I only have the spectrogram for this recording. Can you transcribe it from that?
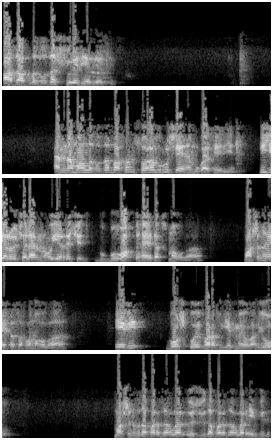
azadlığınıza şükür eləyəcəksiniz. Əminamanlığınıza baxın, sonra Rusiya ilə müqayisə edin. Digər ölkələrlə, o yerdə ki, bu, bu vaxtı həyətə çıxmaq olar, maşını həyətə saxlamaq olar, evi boş qoyub harası getmək olar, yox. Maşınını da aparacaqlar, özünü də aparacaqlar, evi də.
